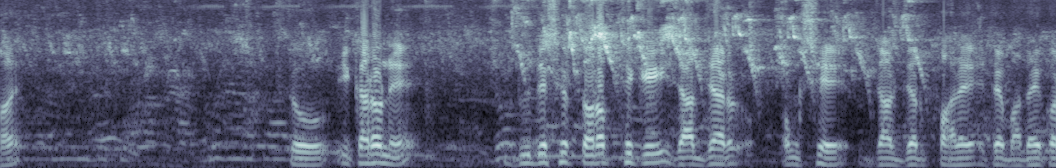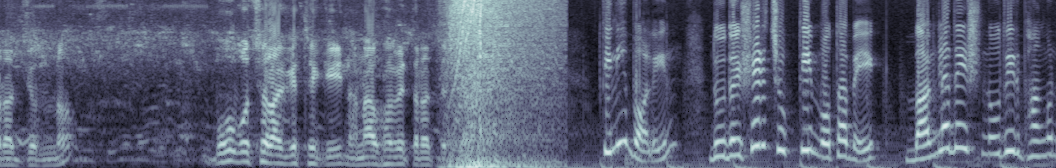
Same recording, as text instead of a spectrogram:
হয়। তো এই কারণে দুই দেশের তরফ থেকেই যার যার অংশে, যার যার পারে এটা বাধাই করার জন্য বহু বছর আগে থেকেই নানাভাবে তারা চেষ্টা করে। তিনি বলেন দুদেশের চুক্তি মোতাবেক বাংলাদেশ নদীর ভাঙন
